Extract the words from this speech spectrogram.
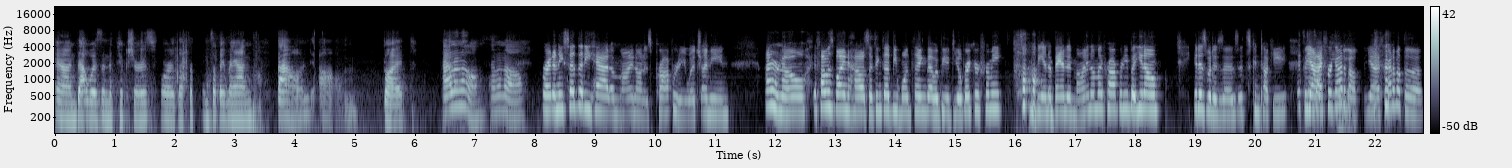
and that was in the pictures for the footprints that the man found um, but i don't know i don't know Right, and he said that he had a mine on his property, which I mean, I don't know. If I was buying a house, I think that'd be one thing that would be a deal breaker for me. would be an abandoned mine on my property, but you know, it is what it is. It's Kentucky. It's But yeah, I forgot about yeah, I forgot about the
